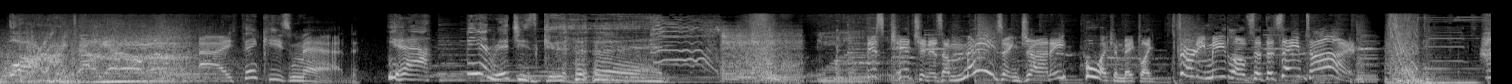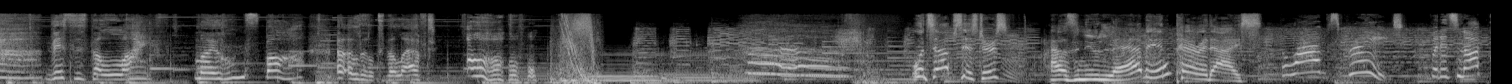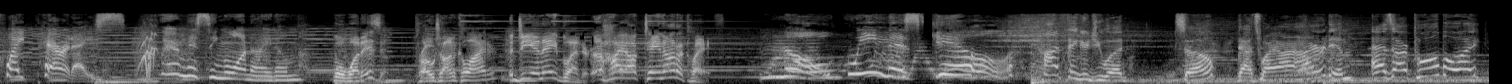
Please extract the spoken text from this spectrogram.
War, I tell you. I think he's mad. Yeah, being rich is good. This kitchen is amazing, Johnny. Oh, I can make like 30 meatloafs at the same time. This is the life. My own spa. A, a little to the left. Oh. What's up, sisters? How's the new lab in paradise? The lab's great, but it's not quite paradise. We're missing one item. Well, what is it? Proton collider? A DNA blender? A high octane autoclave? No, we miss Gil. I figured you would. So, that's why I hired him as our pool boy.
